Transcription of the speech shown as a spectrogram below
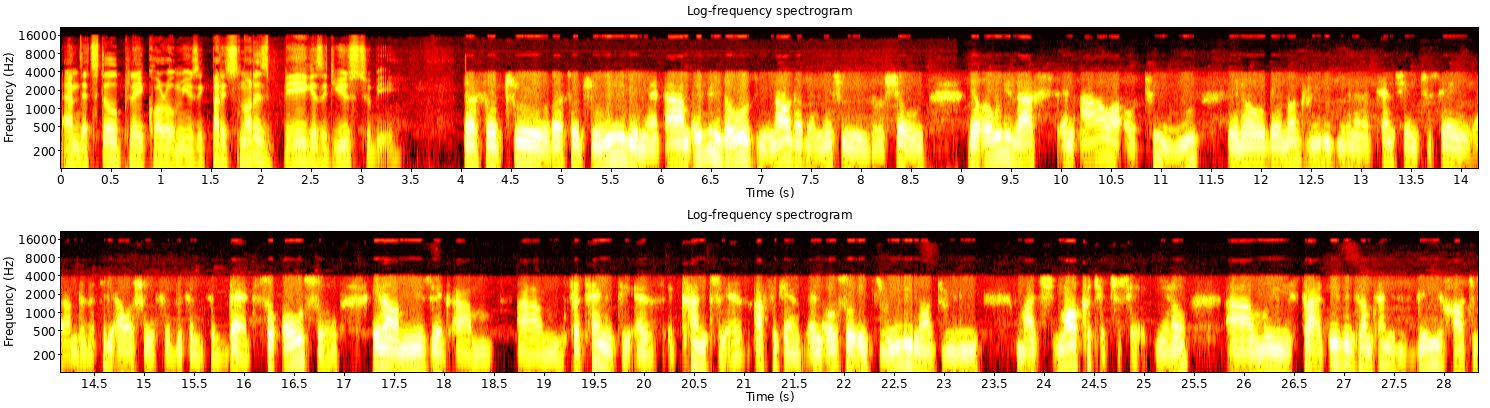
um, that still play choral music, but it's not as big as it used to be. That's so true. That's so true. Really, man. Um, even those now that you're mentioning those shows, they only last an hour or two. You know, they're not really given an attention to say um, there's a three-hour show for this and this and that. So also in our music um, um, fraternity as a country, as Africans, and also it's really not really much marketed to say. You know, um, we strive. Even sometimes it's very hard to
